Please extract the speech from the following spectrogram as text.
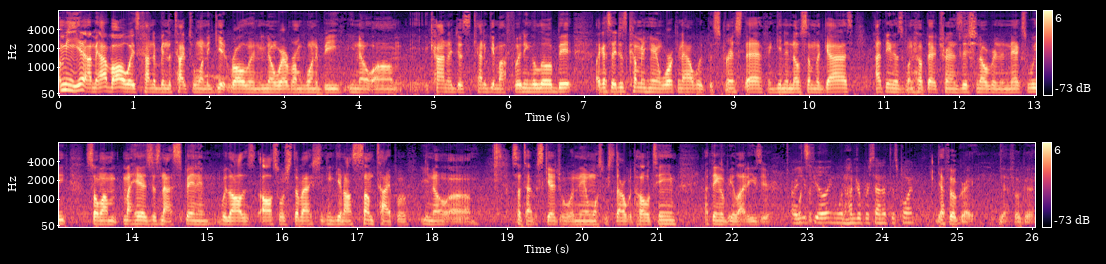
I mean, yeah. I mean, I've always kind of been the type to want to get rolling, you know, wherever I'm going to be, you know, um, kind of just kind of get my footing a little bit. Like I said, just coming here and working out with the strength staff and getting to know some of the guys, I think that's going to help that transition over in the next week. So my my head's just not spinning with all this all sorts of stuff. I actually can get on some type of, you know, um, some type of schedule, and then once we start with the whole team, I think it'll be a lot easier. Are you feeling 100% at this point? Yeah, I feel great. Yeah, I feel good.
